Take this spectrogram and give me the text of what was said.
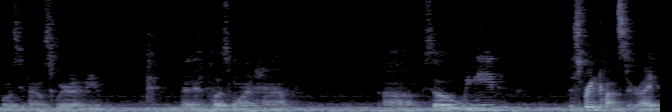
Velocity final squared, I mean. And then plus 1 half. Um, so we need the spring constant, right?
